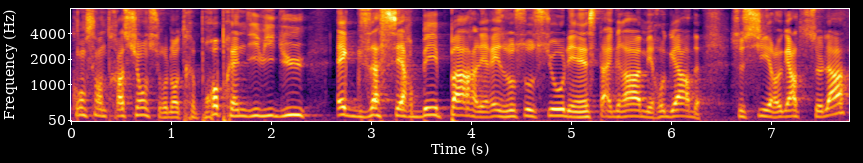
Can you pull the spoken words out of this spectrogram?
concentration sur notre propre individu exacerbée par les réseaux sociaux, les Instagram, et regarde ceci et regarde cela,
